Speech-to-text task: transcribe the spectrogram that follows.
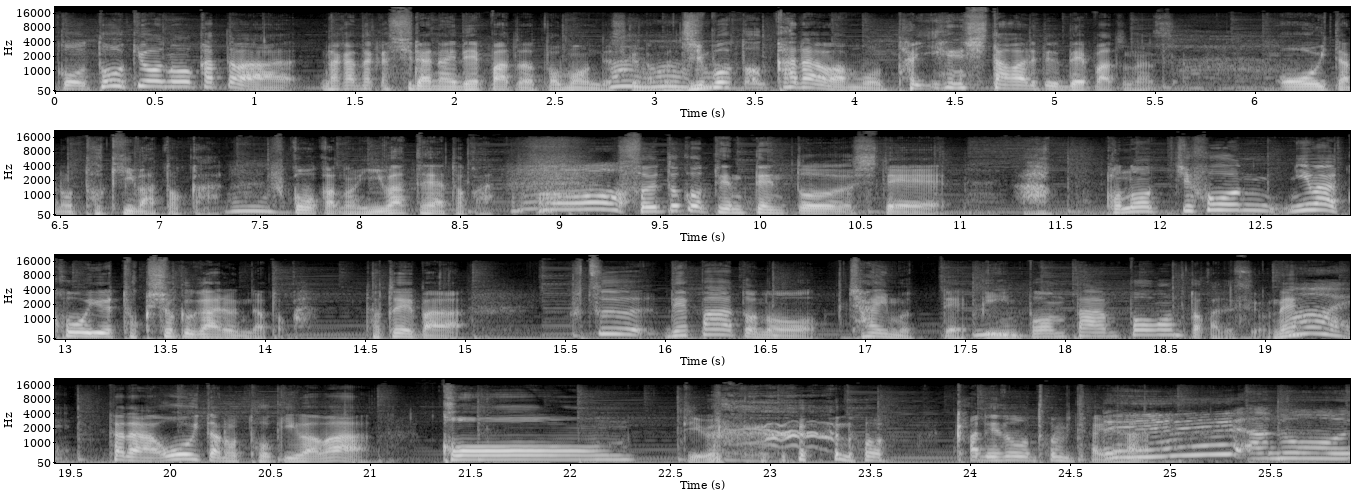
こう東京の方はなかなか知らないデパートだと思うんですけども、地元からはもう大変慕われてるデパートなんですよ。大分の常盤とか、うん。福岡の岩戸屋とか、そういうとこを転々としてあこの地方にはこういう特色があるんだとか。例えば普通デパートのチャイムってピンポンパンポーンとかですよね、はい。ただ大分の常盤はコーンっていう 鐘の音みたいな、えー、あの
